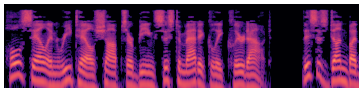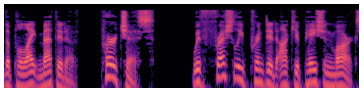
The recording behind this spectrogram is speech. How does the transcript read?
Wholesale and retail shops are being systematically cleared out. This is done by the polite method of purchase, with freshly printed occupation marks,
